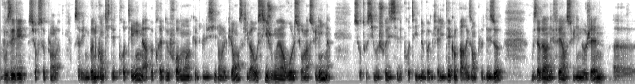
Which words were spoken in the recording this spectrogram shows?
vous aider sur ce plan-là. Vous avez une bonne quantité de protéines, à peu près deux fois moins que de glucides en l'occurrence, qui va aussi jouer un rôle sur l'insuline, surtout si vous choisissez des protéines de bonne qualité, comme par exemple des œufs. Vous avez un effet insulinogène, euh,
